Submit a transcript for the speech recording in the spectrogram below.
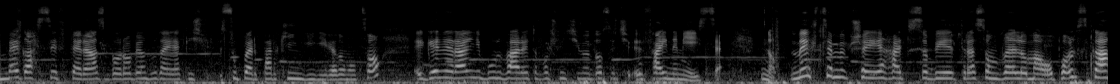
mega syf teraz, bo robią tutaj jakieś super parkingi, nie wiadomo co. Generalnie bulwary to w Oświęcimiu dosyć fajne miejsce. No, my chcemy przejechać sobie trasą Velo Małopolska,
